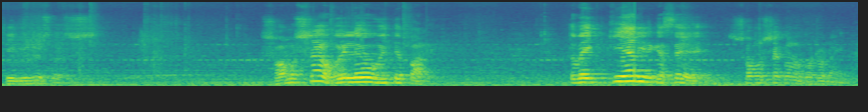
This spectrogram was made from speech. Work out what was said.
ঠিকই কইছস সমস্যা হইলেও হইতে পারে তবে এই কেয়ালির কাছে সমস্যা কোনো ঘটনাই না।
